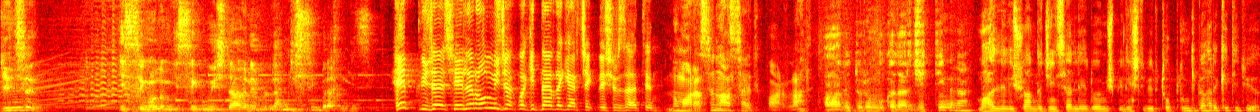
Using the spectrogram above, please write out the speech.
Gitsin. Gitsin oğlum gitsin. Bu iş daha önemli lan. Gitsin bırakın gitsin. Hep güzel şeyler olmayacak vakitlerde gerçekleşir zaten. Numarasını alsaydık bari lan. Abi durum bu kadar ciddi mi lan? Mahalleli şu anda cinselliğe doymuş bilinçli bir toplum gibi hareket ediyor.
